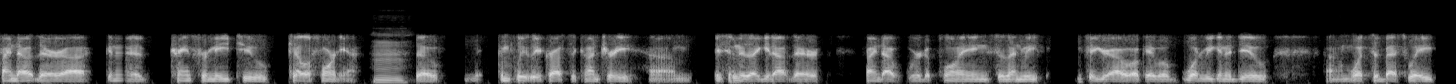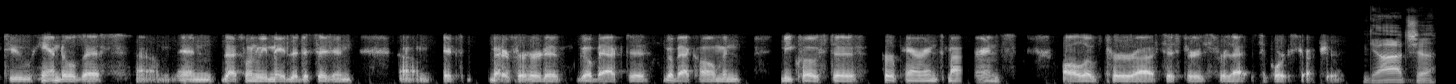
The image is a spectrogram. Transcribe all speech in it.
find out they're uh, going to transfer me to California. Hmm. So completely across the country. Um, as soon as I get out there, find out we're deploying. So then we figure out, okay, well, what are we going to do? Um, what's the best way to handle this? Um, and that's when we made the decision. Um, it's better for her to go back to go back home and be close to her parents, my parents, all of her uh, sisters for that support structure. Gotcha.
